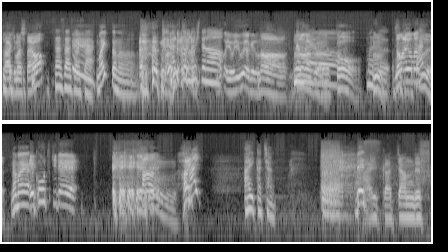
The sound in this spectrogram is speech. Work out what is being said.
さあ来ましたよ。さあさあさあさあ。参ったな。初恋の人の。なんか余裕やけどな。名前と。まず名前をまず名前。エコー付きで 3はい。愛花ちゃん。です。愛花ちゃんです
